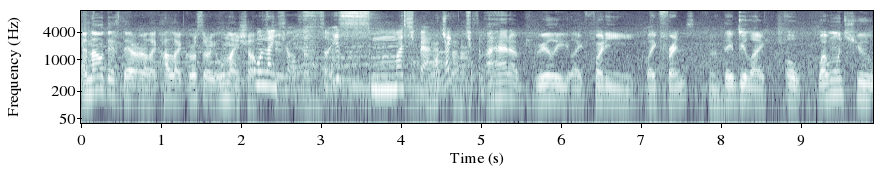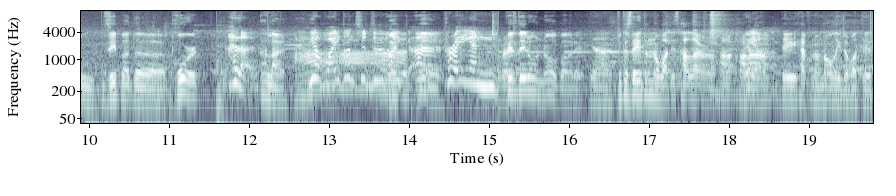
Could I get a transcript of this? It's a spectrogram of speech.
And nowadays there are like halal grocery online shops. online too. shops so it's much better Much like better. I had a really like funny like friends. Hmm. They'd be like, "Oh, why won't you ziba the pork halal halal?" yeah why don't you do like uh, yeah. pray and Because they don't know about it. Yeah, because they don't know what is halal or ha- haram. Yeah. They have no knowledge about this.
